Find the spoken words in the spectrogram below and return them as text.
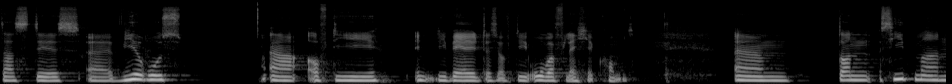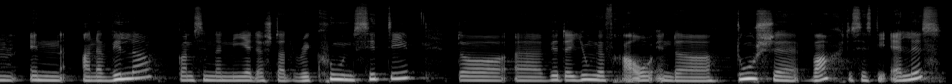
dass das äh, Virus äh, auf die, die Welt, also auf die Oberfläche kommt. Ähm, dann sieht man in einer Villa, ganz in der Nähe der Stadt Raccoon City, da äh, wird eine junge Frau in der Dusche wach, das ist die Alice,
